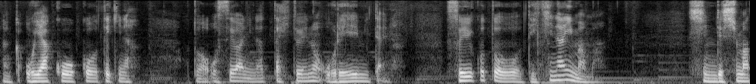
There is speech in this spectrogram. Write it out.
なんか親孝行的なあとはお世話になった人へのお礼みたいなそういうことをできないまま死んでしま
